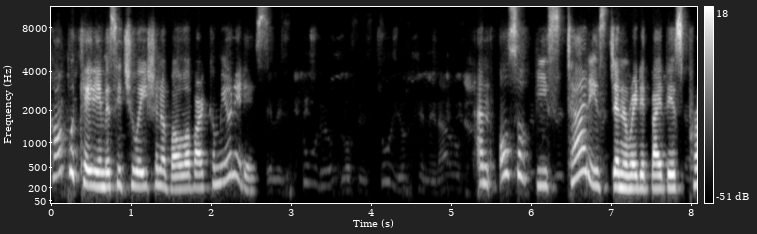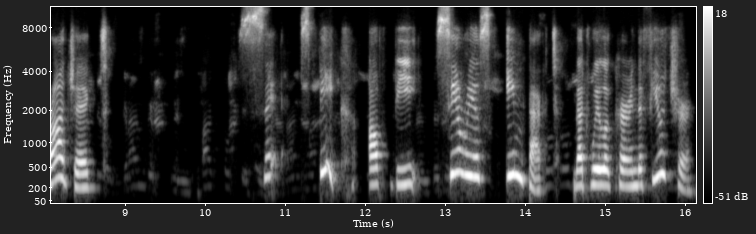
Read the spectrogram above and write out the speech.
complicating the situation of all of our communities. And also the studies generated by this project speak of the serious impact that will occur in the future.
